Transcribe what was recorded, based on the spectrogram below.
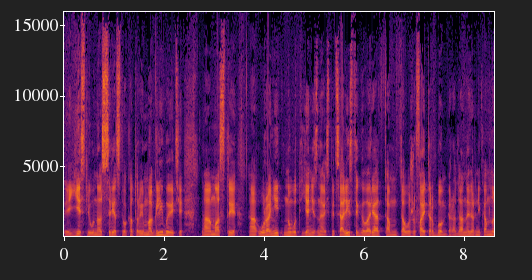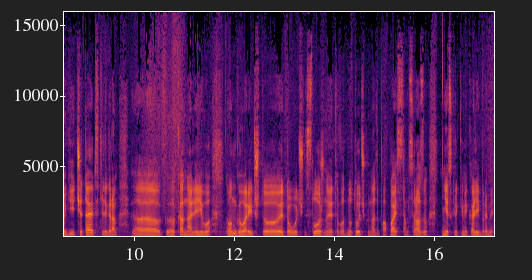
Есть ли у нас средства, которые могли бы эти а, мосты а, уронить? Ну вот я не знаю, специалисты говорят, там того же файтер-бомбера, да, наверняка многие читают в телеграм-канале его, он говорит, что это очень сложно, это в одну точку, надо попасть там сразу несколькими калибрами.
